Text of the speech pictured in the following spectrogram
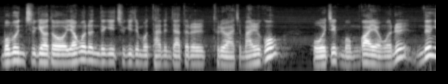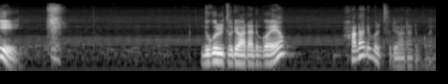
몸은 죽여도 영혼은 능히 죽이지 못하는 자들을 두려워하지 말고 오직 몸과 영혼을 능히 누구를 두려워하라는 거예요? 하나님을 두려워하라는 거예요.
